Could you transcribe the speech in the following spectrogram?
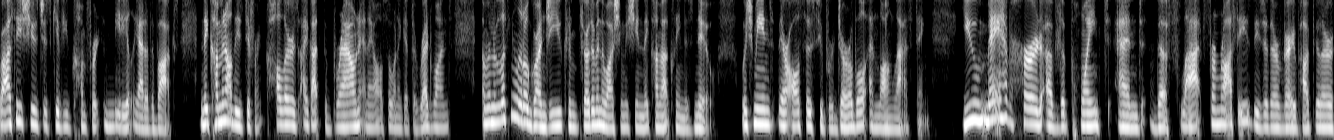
Rothy's shoes just give you comfort immediately out of the box. And they come in all these different colors. I got the brown and I also want to get the red ones. And when they're looking a little grungy, you can throw them in the washing machine. They come out clean as new, which means they're also super durable and long lasting. You may have heard of the point and the flat from Rothy's. These are their very popular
